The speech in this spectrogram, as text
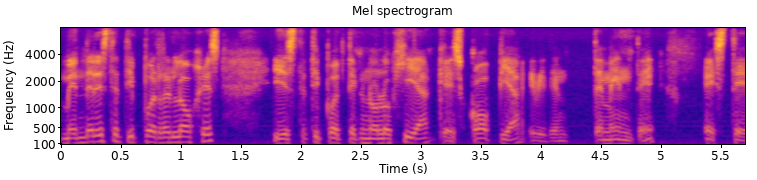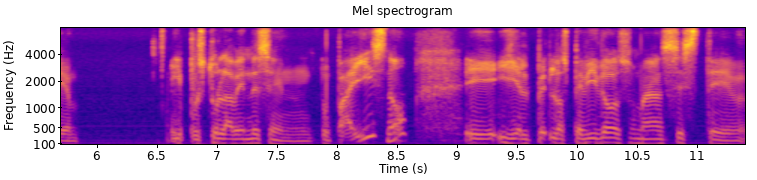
vender este tipo de relojes y este tipo de tecnología, que es copia, evidentemente, este, y pues tú la vendes en tu país, ¿no? Y, y los pedidos más, este,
